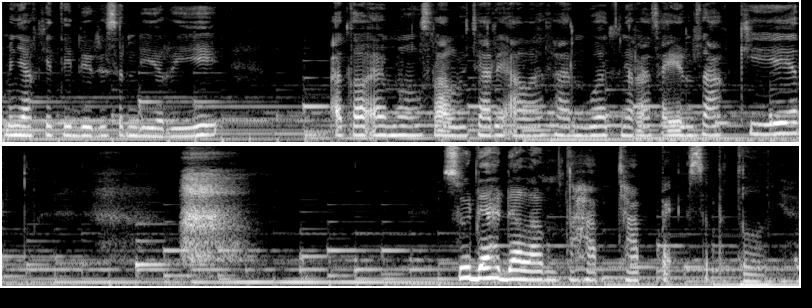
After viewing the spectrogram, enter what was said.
Menyakiti diri sendiri atau emang selalu cari alasan buat ngerasain sakit sudah dalam tahap capek sebetulnya.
